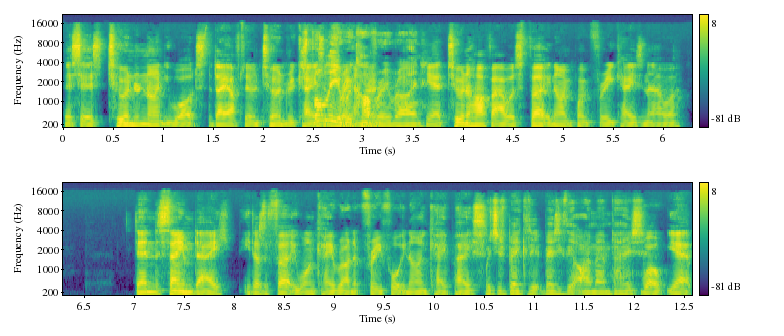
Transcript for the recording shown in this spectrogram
This is 290 watts. The day after doing 200 Ks. It's probably a recovery ride. Yeah, two and a half hours, 39.3 Ks an hour. Then the same day, he does a 31K run at 349K pace. Which is basically basically Ironman pace. well, yeah.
